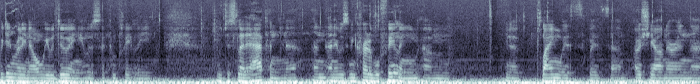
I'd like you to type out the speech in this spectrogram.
we didn't really know what we were doing. It was a completely we just let it happen, you know. And and it was an incredible feeling, um, you know, playing with with um, Oceana and uh,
